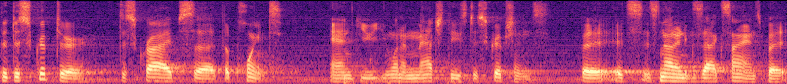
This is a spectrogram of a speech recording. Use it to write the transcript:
the descriptor describes uh, the point, and you, you want to match these descriptions. But it, it's, it's not an exact science, but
